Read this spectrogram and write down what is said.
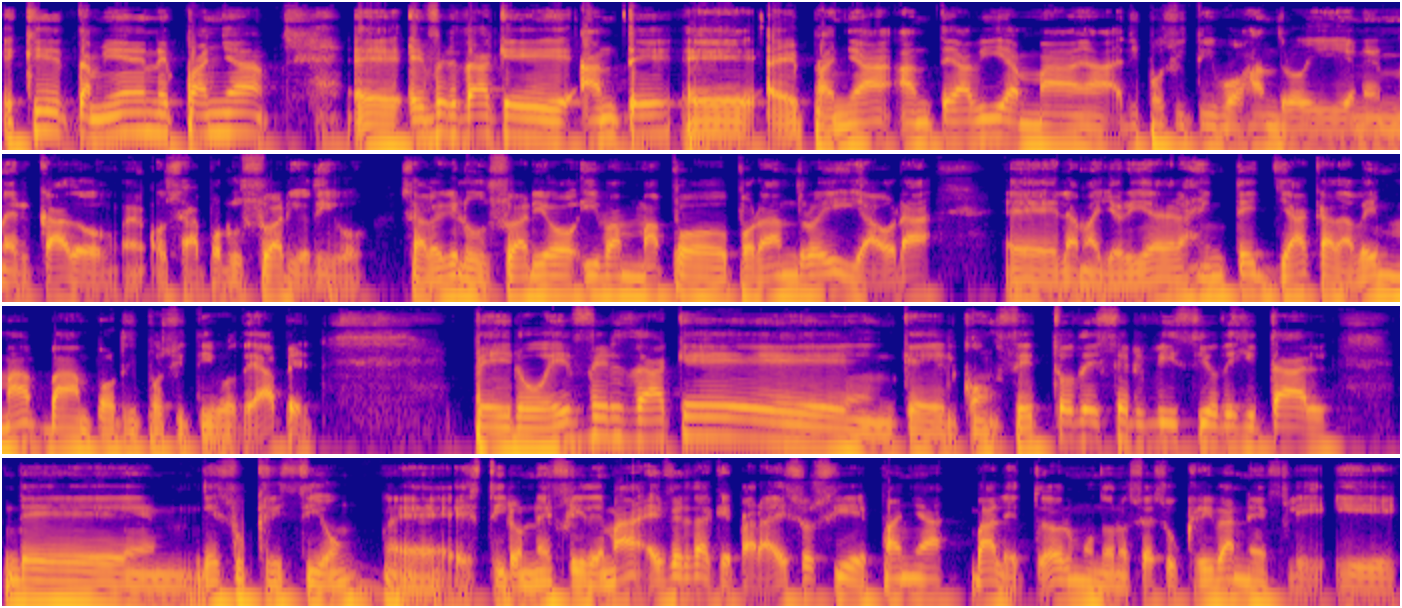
Es que también en España eh, es verdad que antes, eh, España antes había más dispositivos Android en el mercado, o sea, por usuario digo. Sabe que los usuarios iban más por, por Android y ahora eh, la mayoría de la gente ya cada vez más van por dispositivos de Apple. Pero es verdad que, el concepto de servicio digital de, suscripción, eh, estilo Netflix y demás, es verdad que para eso sí España, vale, todo el mundo no se suscriba a Netflix y,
